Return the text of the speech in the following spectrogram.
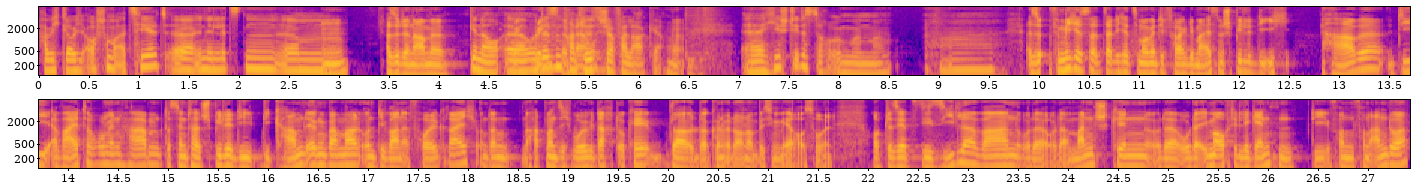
habe ich glaube ich auch schon mal erzählt äh, in den letzten, ähm, Mhm. Also der Name, genau, äh, und das ist ein französischer Verlag, ja. Ja. Äh, hier steht es doch irgendwann mal. Also für mich ist tatsächlich jetzt im Moment die Frage, die meisten Spiele, die ich habe, die Erweiterungen haben, das sind halt Spiele, die, die kamen irgendwann mal und die waren erfolgreich und dann hat man sich wohl gedacht, okay, da, da können wir doch noch ein bisschen mehr rausholen. Ob das jetzt die Siedler waren oder, oder Munchkin oder, oder immer auch die Legenden, die von, von Andor.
